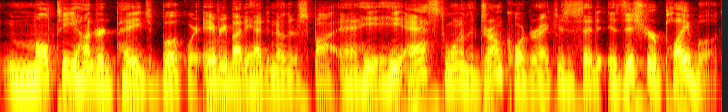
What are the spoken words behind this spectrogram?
multi hundred page book where everybody had to know their spot. And he he asked one of the drum corps directors. He said, "Is this your playbook?"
